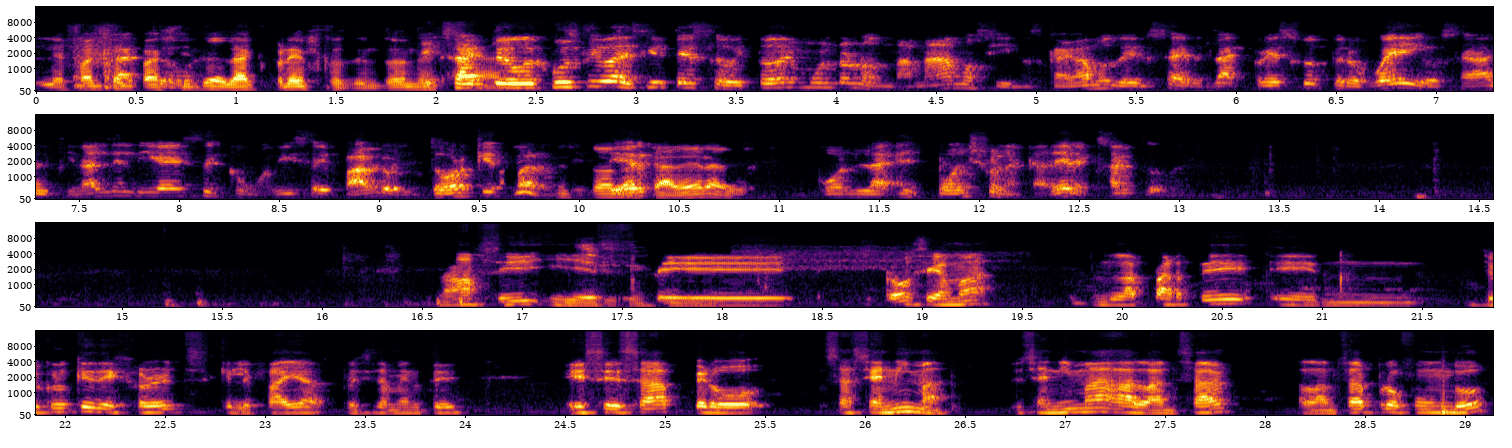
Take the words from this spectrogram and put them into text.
Le falta Exacto, el pasito güey. de Dak Prescott, entonces. Exacto, güey, justo iba a decirte eso, güey. Todo el mundo nos mamamos y nos cagamos de irse de Dak Prescott, pero, güey, o sea, al final del día ese, como dice Pablo, el torque para toda la meter cadera, güey. con la, el poncho en la cadera, exacto, güey. No, sí, y este, ¿cómo se llama? La parte, en- yo creo que de Hertz que le falla precisamente es esa, pero, o sea, se anima, se anima a lanzar, a lanzar profundo,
